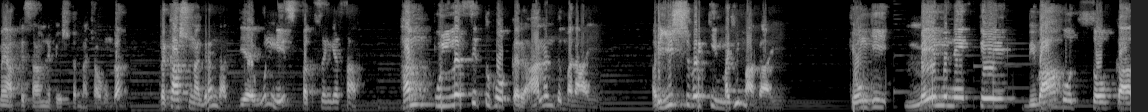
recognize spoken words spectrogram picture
मैं आपके सामने पेश करना चाहूँगा। प्रकाशना ग्रंथ अध्याय उन्नीस पद संख्या सात। हम उल्लसित होकर आनंद मनाए और ईश्वर की महिमा गाए क्योंकि मेमने के विवाहोत्सव का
